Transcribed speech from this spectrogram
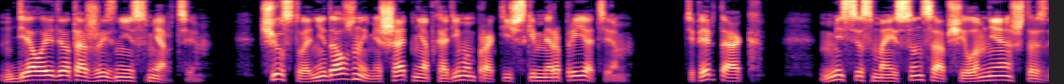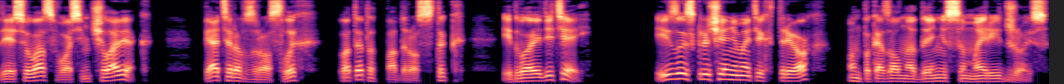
«Дело идет о жизни и смерти. Чувства не должны мешать необходимым практическим мероприятиям. Теперь так. Миссис Мейсон сообщила мне, что здесь у вас восемь человек. Пятеро взрослых, вот этот подросток и двое детей. И за исключением этих трех, он показал на Денниса, Мэри и Джойс.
